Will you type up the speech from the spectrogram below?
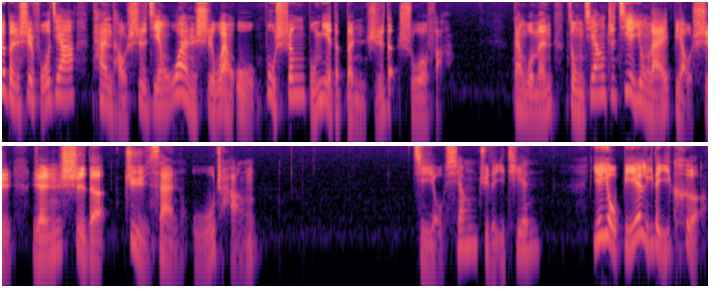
这本是佛家探讨世间万事万物不生不灭的本质的说法。但我们总将之借用来表示人世的聚散无常，既有相聚的一天，也有别离的一刻。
